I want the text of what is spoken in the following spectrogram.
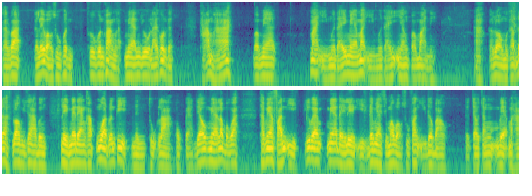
กันว่าก็เลยเว้าสู่เพิ่นสู่เพิ่นฟังล่ะแม่นอยู่หลายคนก็ถามหาว่าแม่มาอีกมือใดแม่มาอีกมือใดอีหยังประมาณนี้อะก็ลองมึงครับเด้อลองพิจารณาเบิงเลขแม่แดงครับ งวดวันที่1ตุลา68เดี๋ยวแม่เราบอกว่า ถ้าแม่ฝันอีก หรือว่าแม่ได้เลขอีกได้แม่สิมาบอกสู่ฟังอีกเด้อเบาเดี๋ยวเจ้าจังแวะมาหา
